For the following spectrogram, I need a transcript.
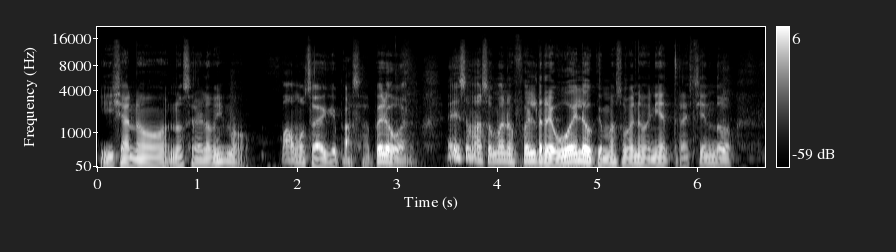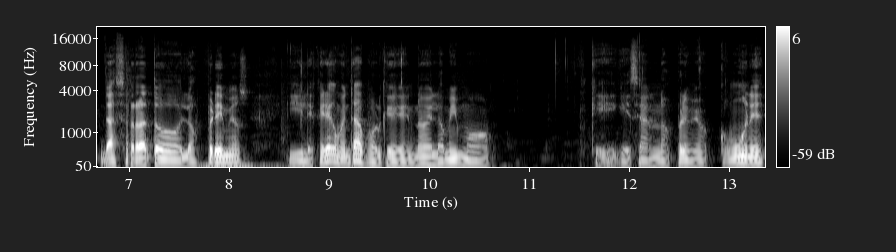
y ya no, no será lo mismo vamos a ver qué pasa. Pero bueno eso más o menos fue el revuelo que más o menos venía trayendo de hace rato los premios. Y les quería comentar porque no es lo mismo que, sean unos premios comunes,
